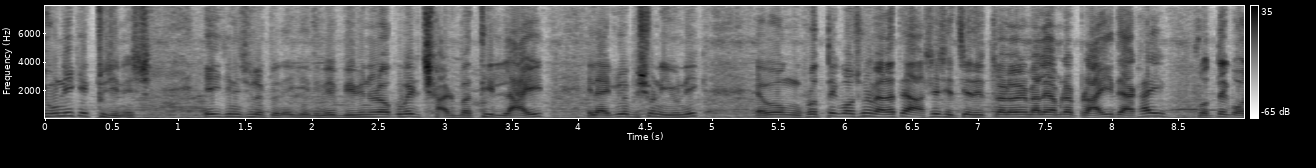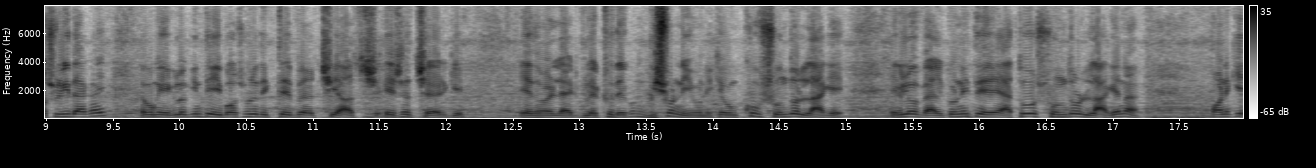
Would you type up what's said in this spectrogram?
ইউনিক একটু জিনিস। এই জিনিসগুলো একটু দেখিয়ে দিবে বিভিন্ন রকমের ঝাড়বাতি লাইট এই লাইটগুলো ভীষণ ইউনিক এবং প্রত্যেক বছর মেলাতে আসে সে চিত্রালয়ের মেলায় আমরা প্রায়ই দেখাই, প্রত্যেক বছরই দেখাই এবং এগুলো কিন্তু এই বছরও দেখতে পাচ্ছি এসেছে আর কি। এ ধরনের লাইটগুলো একটু দেখুন, ভীষণ ইউনিক এবং খুব সুন্দর লাগে। এগুলো ব্যালকনিতে এত সুন্দর লাগে না, অনেকে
